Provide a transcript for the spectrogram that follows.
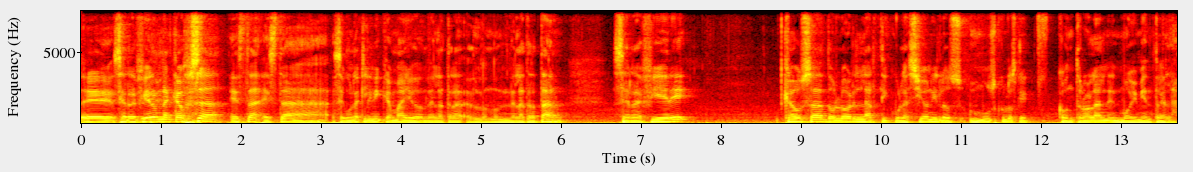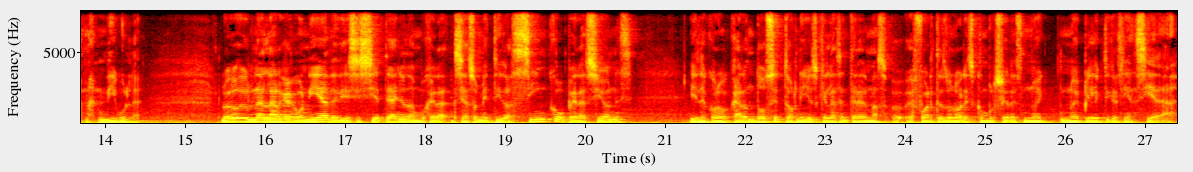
eh, se refiere a una causa, esta, esta, según la clínica Mayo, donde la, tra- donde la trataron, se refiere causa dolor en la articulación y los músculos que controlan el movimiento de la mandíbula. Luego de una larga agonía de 17 años, la mujer se ha sometido a 5 operaciones y le colocaron 12 tornillos que le hacen tener más eh, fuertes dolores, convulsiones no, e- no epilépticas y ansiedad.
